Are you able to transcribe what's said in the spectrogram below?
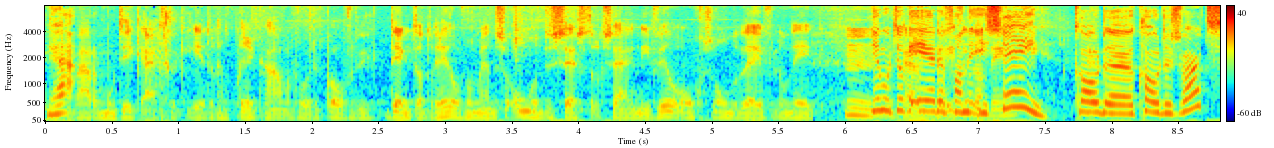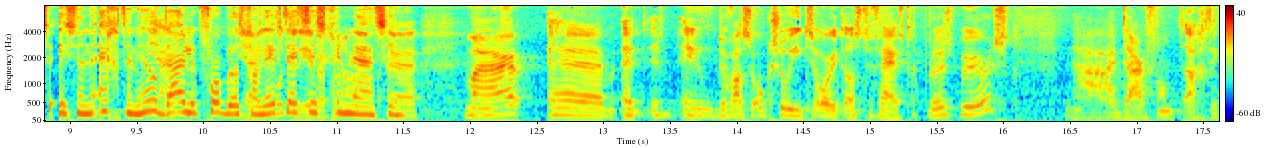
Ja. Waarom moet ik eigenlijk eerder een prik halen voor de COVID? Ik denk dat er heel veel mensen onder de 60 zijn die veel ongezonder leven dan ik. Hmm. Je moet ook eerder van de IC. Code, code zwart is een echt een heel Ja, duidelijk voorbeeld Ja, van leeftijdsdiscriminatie. Eh, maar eh, het- er was ook zoiets ooit als de 50-plus-beurs. Nou, daarvan dacht ik,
